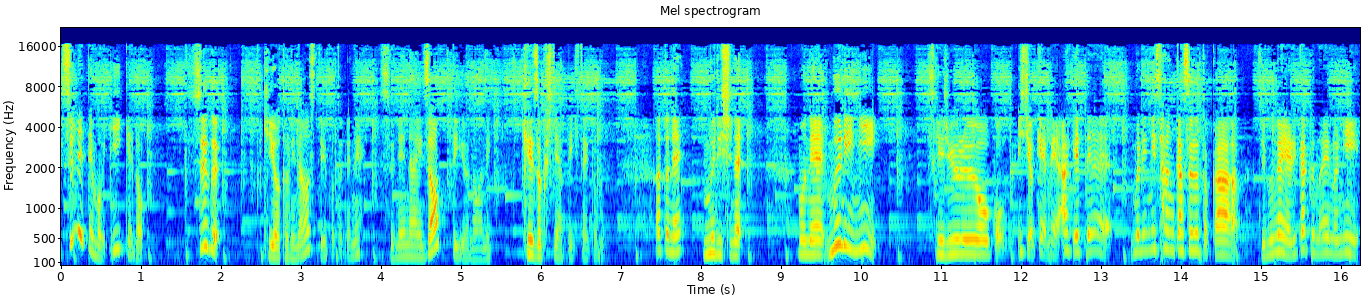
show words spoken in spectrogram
すねてもいいけど、すぐ気を取り直すということでね、すねないぞっていうのはね、継続してやっていきたいと思う。あとね、無理しない。もうね、無理にスケジュールをこう、一生懸命上げて、無理に参加するとか、自分がやりたくないのに、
